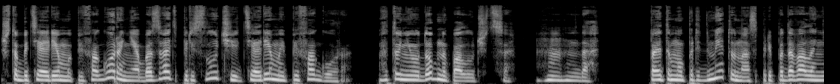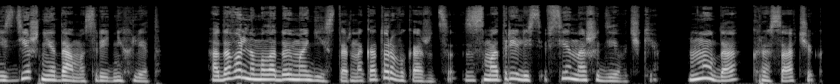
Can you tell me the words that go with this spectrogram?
чтобы теорему Пифагора не обозвать при случае теоремой Пифагора. А то неудобно получится. Хм, да. Поэтому предмет у нас преподавала нездешняя дама средних лет, а довольно молодой магистр, на которого, кажется, засмотрелись все наши девочки. Ну да, красавчик.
